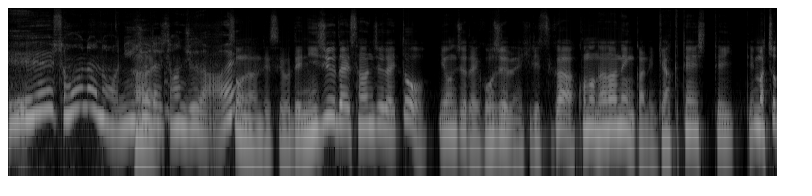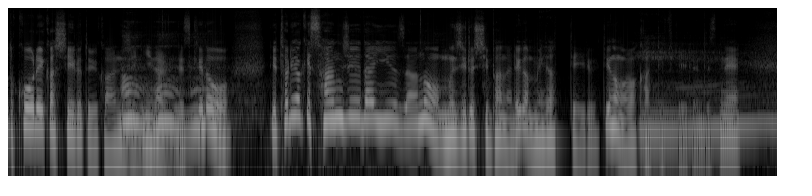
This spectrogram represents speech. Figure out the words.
えー、そうなの？20代、はい、30代そうなんですよ。で20代30代と40代50代の比率がこの7年間で逆転していって、まあ、ちょっと高齢化しているという感じになるんですけど、うんうんうん、でとりわけ30代ユーザーの無印離れが目立っているっていうのが分かってきているんですね。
